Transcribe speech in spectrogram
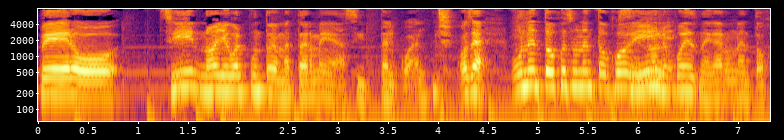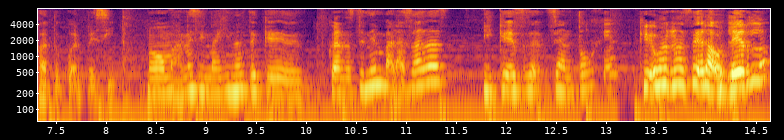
Pero sí, no llegó al punto de matarme así tal cual. O sea, un antojo es un antojo Sí. y no le puedes negar un antojo a tu cuerpecito. No mames, imagínate que cuando estén embarazadas y que se, se antojen, ¿qué van a hacer? ¿A olerlo?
